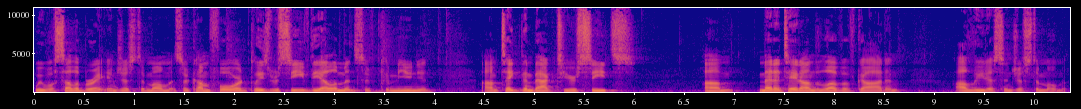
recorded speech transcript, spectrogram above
we will celebrate in just a moment. So come forward. Please receive the elements of communion. Um, take them back to your seats. Um, meditate on the love of God, and I'll lead us in just a moment.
